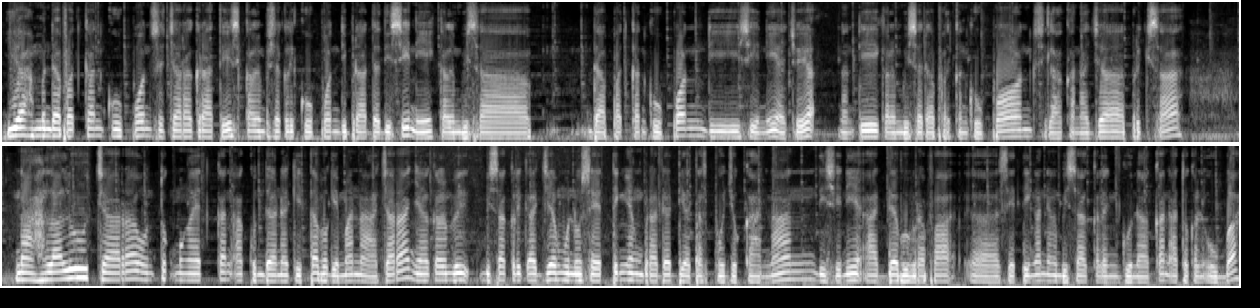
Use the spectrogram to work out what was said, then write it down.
Ya mendapatkan kupon secara gratis. Kalian bisa klik kupon di berada di sini. Kalian bisa dapatkan kupon di sini ya cuy ya. Nanti kalian bisa dapatkan kupon silahkan aja periksa Nah lalu cara untuk mengaitkan akun dana kita bagaimana? Caranya kalian bisa klik aja menu setting yang berada di atas pojok kanan. Di sini ada beberapa uh, settingan yang bisa kalian gunakan atau kalian ubah.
